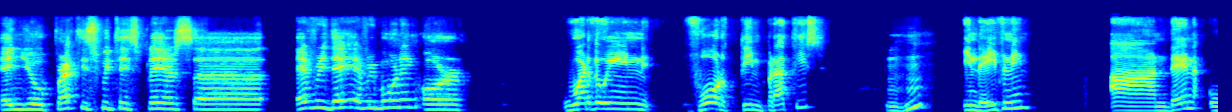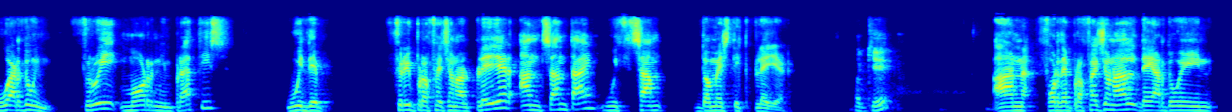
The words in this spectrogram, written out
And you practice with these players uh, every day, every morning, or? We're doing four team practice mm-hmm. in the evening, and then we're doing three morning practice with the three professional player and sometimes with some domestic player. Okay. And for the professional, they are doing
